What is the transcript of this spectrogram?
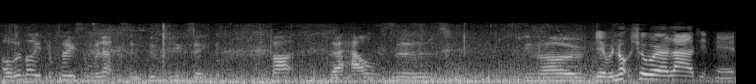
I would like to play some relaxing good music, but the houses, you know, Yeah, we're not sure we're allowed in here.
